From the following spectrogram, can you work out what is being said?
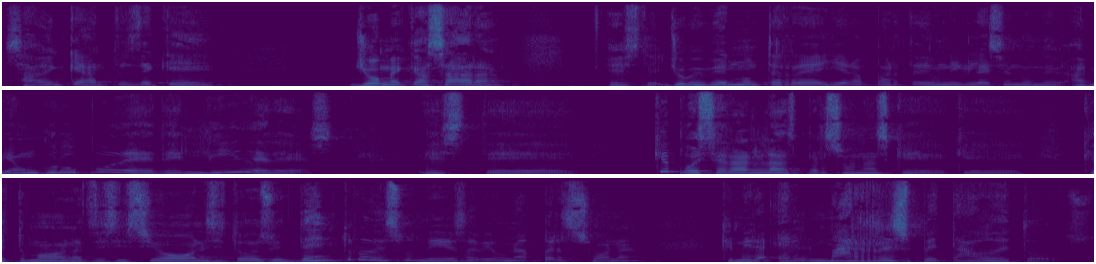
Saben que antes de que yo me casara, este, yo vivía en Monterrey y era parte de una iglesia en donde había un grupo de, de líderes este, que pues eran las personas que, tomaban las decisiones y todo eso. Y dentro de esos líderes había una persona que, mira, era el más respetado de todos.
